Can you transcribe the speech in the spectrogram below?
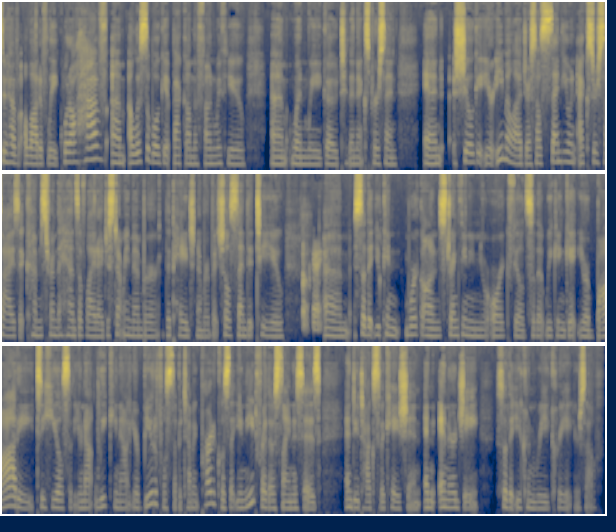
So have a lot of leak. What I'll have, um, Alyssa will get back on the phone with you um, when we go to the next person, and she'll get your email address. I'll send you an exercise that comes from the Hands of Light. I just don't remember the page number, but she'll send it to you Okay. um, so that you can work on strengthening your auric field so that we can get your body to heal so that you're not leaking out your beautiful subatomic particles that you need for those sinuses and detoxification and energy so that you can recreate yourself.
